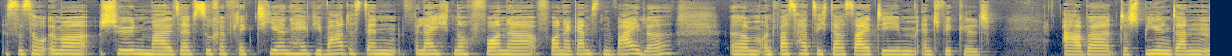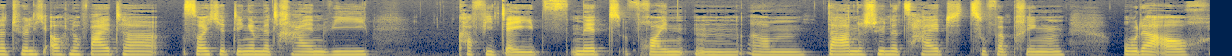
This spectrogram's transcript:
es ist auch immer schön, mal selbst zu reflektieren, hey, wie war das denn vielleicht noch vor einer, vor einer ganzen Weile? Ähm, und was hat sich da seitdem entwickelt? Aber da spielen dann natürlich auch noch weiter solche Dinge mit rein wie Coffee Dates mit Freunden, ähm, da eine schöne Zeit zu verbringen oder auch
